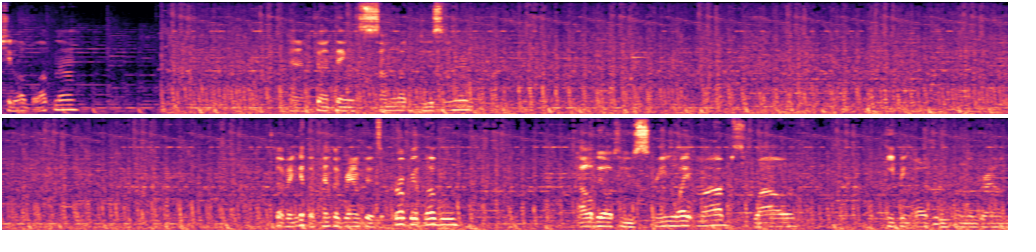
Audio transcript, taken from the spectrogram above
Actually level up now. And I'm killing things somewhat decently. So if I can get the pentagram to its appropriate level, I'll be able to use screen wipe mobs while keeping all the loot on the ground.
